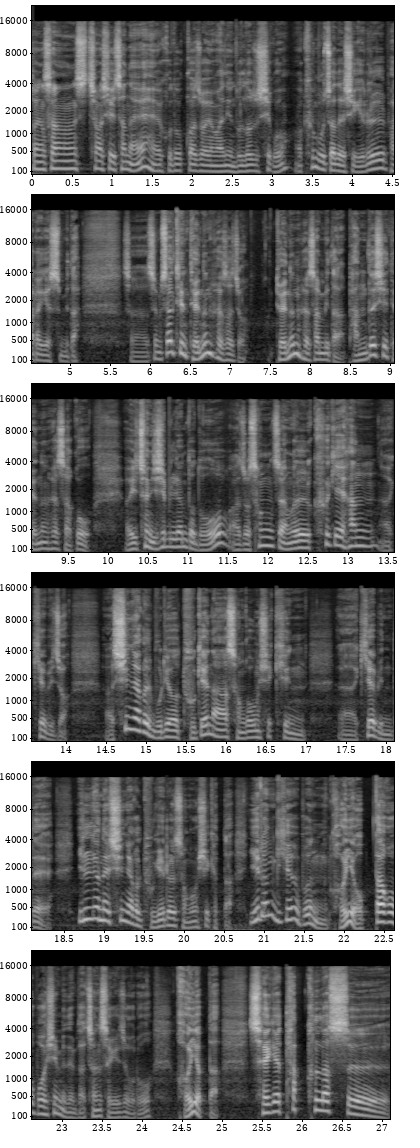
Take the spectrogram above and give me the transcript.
저 영상 시청하시기 전에 구독과 좋아요 많이 눌러주시고 큰 부자 되시기를 바라겠습니다. 자, 지금 셀틴 되는 회사죠. 되는 회사입니다. 반드시 되는 회사고 2021년도도 아주 성장을 크게 한 기업이죠. 신약을 무려 두 개나 성공시킨 기업인데 1년에 신약을 두 개를 성공시켰다. 이런 기업은 거의 없다고 보시면 됩니다. 전 세계적으로 거의 없다. 세계 탑 클래스의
